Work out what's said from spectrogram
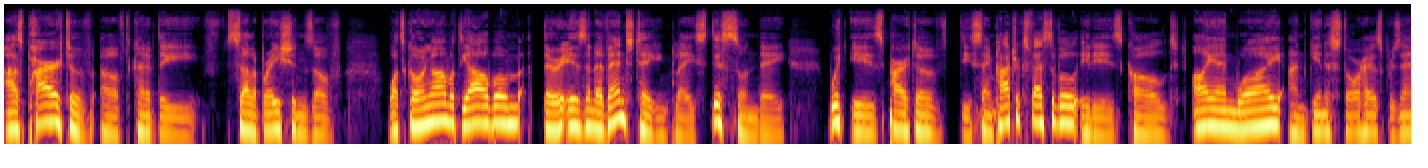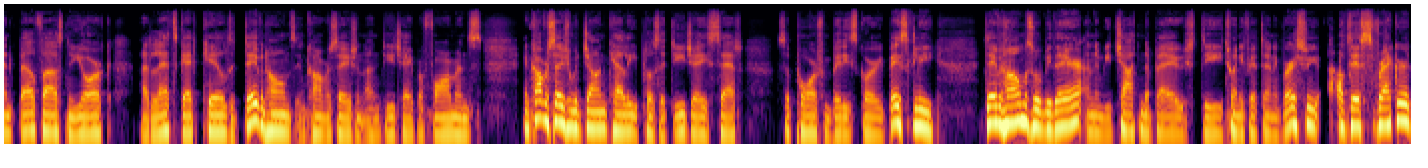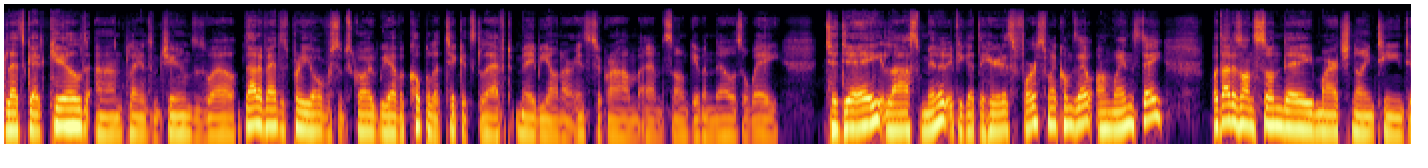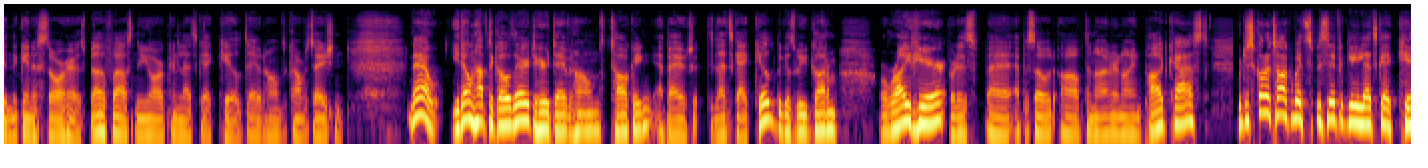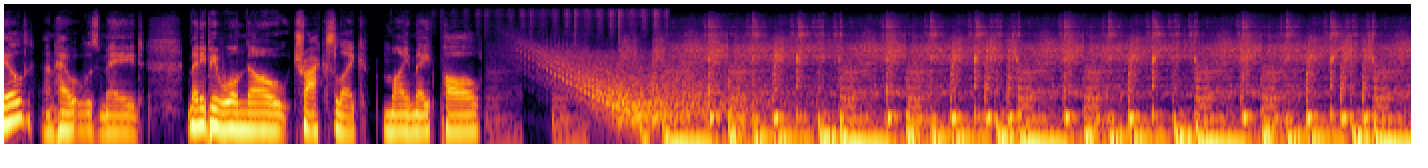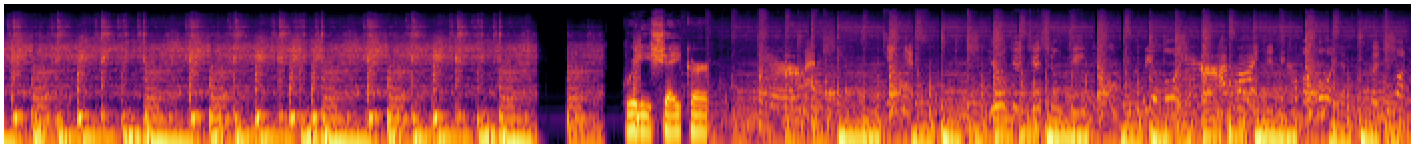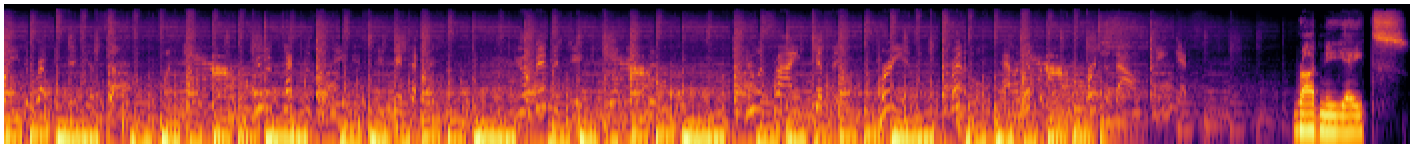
as part of of kind of the celebrations of what's going on with the album. There is an event taking place this Sunday, which is part of the St. Patrick's Festival. It is called INY and Guinness Storehouse present Belfast, New York at Let's Get Killed. David Holmes in conversation and DJ performance. In conversation with John Kelly plus a DJ set support from Billy Scurry. Basically, David Holmes will be there and then be chatting about the 25th anniversary of this record, Let's Get Killed, and playing some tunes as well. That event is pretty oversubscribed. We have a couple of tickets left, maybe on our Instagram, um, so I'm giving those away today, last minute, if you get to hear this first when it comes out on Wednesday. But that is on Sunday, March 19th in the Guinness Storehouse, Belfast, New York, and Let's Get Killed, David Holmes conversation. Now, you don't have to go there to hear David Holmes talking about Let's Get Killed because we've got him right here for this uh, episode of the Nialler9 podcast. We're just going to talk about specifically Let's Get Killed and how it was made. Many people will know tracks like My Mate Paul. Gritty Shaker, Rodney Yates,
